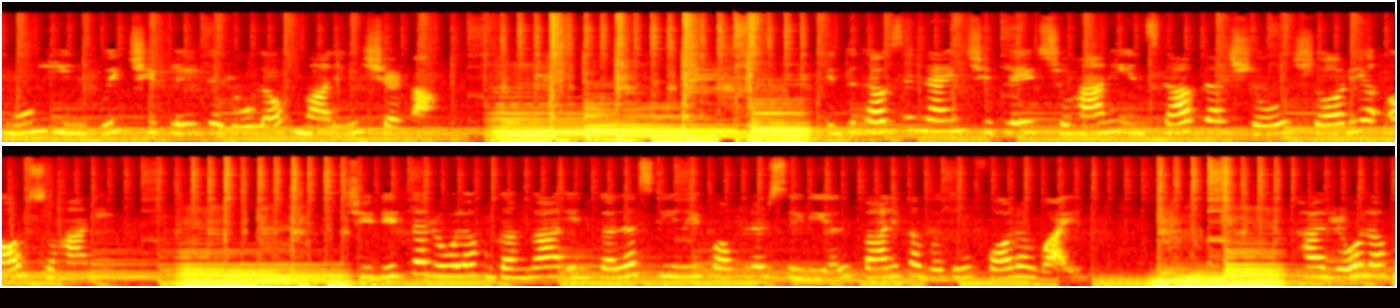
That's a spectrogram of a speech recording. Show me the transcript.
Dhoom in which she played the role of Malini Sharma. In 2009, she played Suhani in Star Plus show Shaurya aur Suhani. She did the role of Ganga in Colors TV popular serial Balika Vadhu for a while. Her role of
